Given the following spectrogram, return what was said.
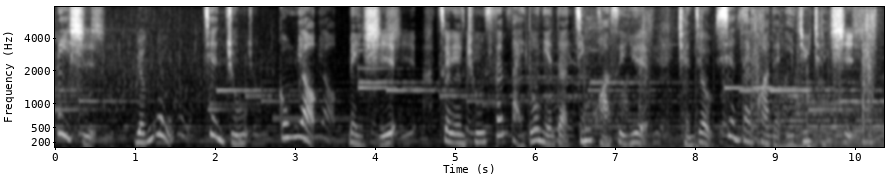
历史、人物、建筑、宫庙、美食，淬炼出三百多年的精华岁月，成就现代化的宜居城市。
